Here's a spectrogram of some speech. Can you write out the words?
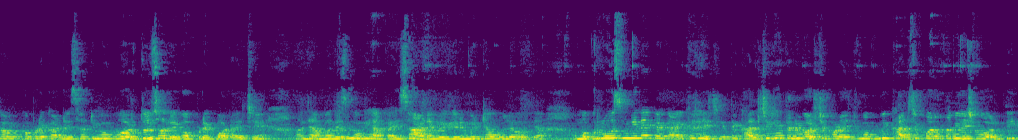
कपडे काढायसाठी मग वरतून सगळे कपडे पडायचे. आणि त्यामध्येच मग ह्या काही साड्या वगैरे मी ठेवल्या होत्या. मग रोज मी नाही का काय करायचे ते खालचे घेताना वरचे पडायचे. मग मी खालचे परत आणि अशी वरती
